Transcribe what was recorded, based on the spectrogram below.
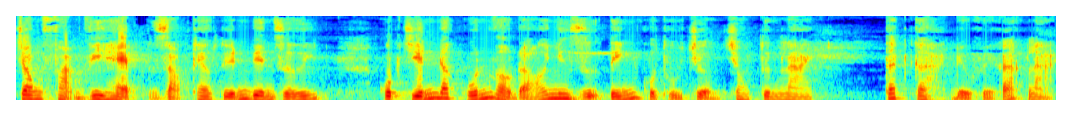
trong phạm vi hẹp dọc theo tuyến biên giới. Cuộc chiến đã cuốn vào đó những dự tính của thủ trưởng trong tương lai. Tất cả đều phải gác lại.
